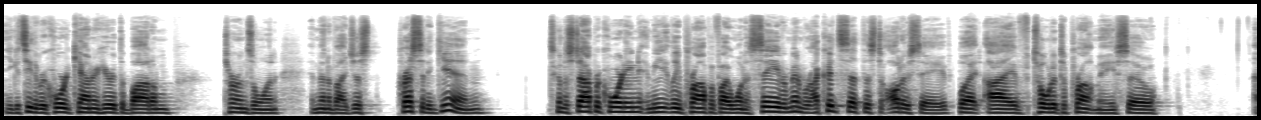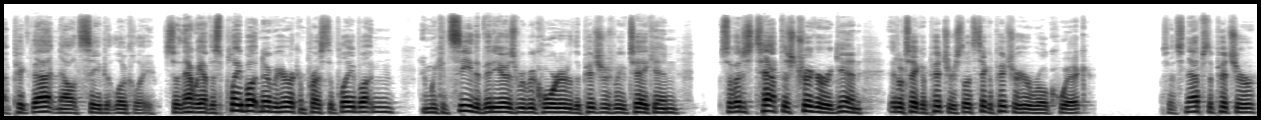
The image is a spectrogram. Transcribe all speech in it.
You can see the record counter here at the bottom turns on. And then if I just press it again, it's going to stop recording, immediately prompt if I want to save. Remember, I could set this to autosave, but I've told it to prompt me. So I picked that, now it's saved it locally. So now we have this play button over here. I can press the play button and we can see the videos we recorded or the pictures we've taken. So if I just tap this trigger again, it'll take a picture. So let's take a picture here real quick. So it snaps the picture.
